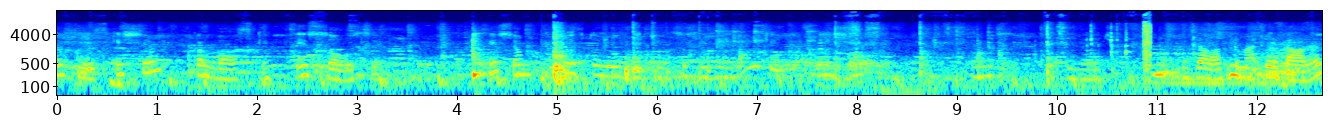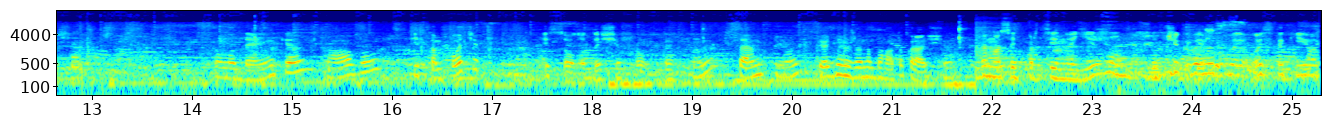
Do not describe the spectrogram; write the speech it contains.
Сосиски ще, колбаски і соуси. І все. Ну і хто любить сосисні банки, і ще ось сіянчик. Взяла сніданочок, солоденьке, каву, якийсь компотик і солодощі, фрукти. Ну, все. Ну, сьогодні вже набагато краще. Виносять порційну їжу, супчик винесли, ось такий от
